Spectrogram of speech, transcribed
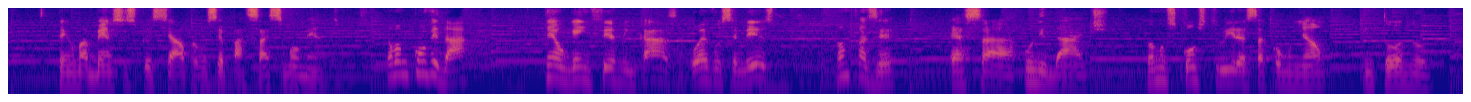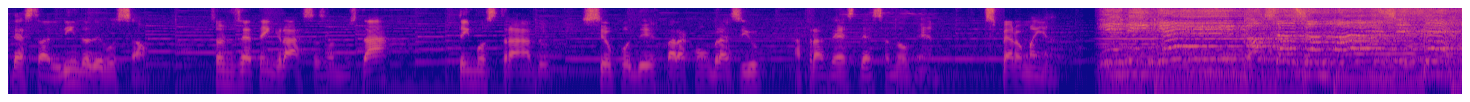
tem uma benção especial para você passar esse momento. Então vamos convidar. Tem alguém enfermo em casa? Ou é você mesmo? Vamos fazer essa unidade. Vamos construir essa comunhão em torno desta linda devoção. São José tem graças a nos dar, tem mostrado seu poder para com o Brasil através dessa novena. Espero amanhã. E ninguém possa jamais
